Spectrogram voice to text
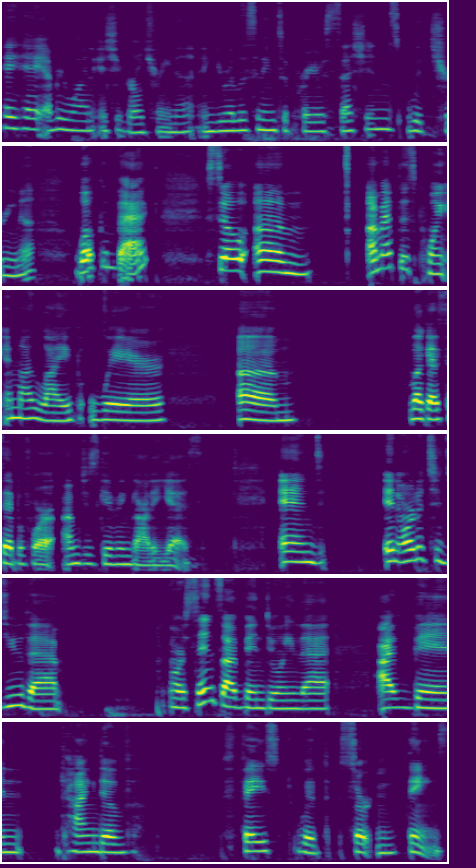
Hey, hey, everyone, it's your girl Trina, and you are listening to Prayer Sessions with Trina. Welcome back. So, um, I'm at this point in my life where, um, like I said before, I'm just giving God a yes. And in order to do that, or since I've been doing that, I've been kind of faced with certain things.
